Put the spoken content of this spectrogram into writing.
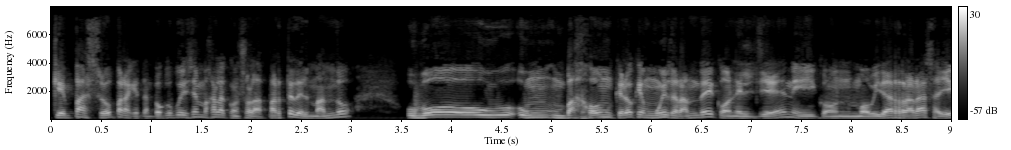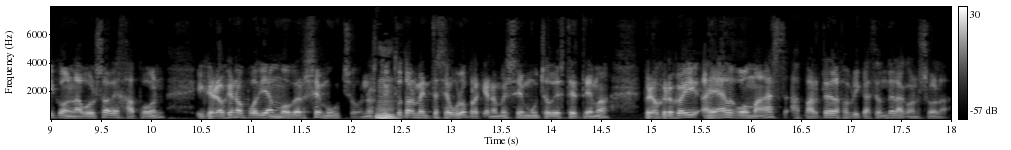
qué pasó para que tampoco pudiesen bajar la consola. Aparte del mando, hubo un bajón creo que muy grande con el yen y con movidas raras allí con la bolsa de Japón y creo que no podían mm. moverse mucho. No estoy mm. totalmente seguro porque no me sé mucho de este tema, pero creo que hay, algo más aparte de la fabricación de la consola.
